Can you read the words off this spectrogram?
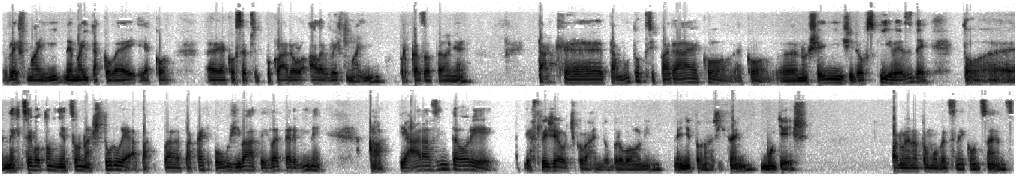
vliv mají, nemají takovej, jako, e, jako se předpokládalo, ale vliv mají, prokazatelně, tak e, tam mu to připadá jako, jako nošení židovské hvězdy to eh, nechci o tom něco naštuduje a pak, eh, pak ať používá tyhle termíny. A já razím teorii, jestliže je očkování dobrovolný, není to nařízení, budiš, panuje na tom obecný konsens,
